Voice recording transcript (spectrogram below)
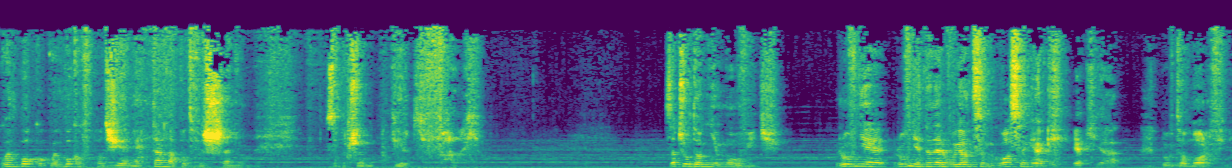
głęboko, głęboko w podziemie. I tam na podwyższeniu zobaczyłem wielki falchion. Zaczął do mnie mówić. Równie, równie denerwującym głosem jak, jak ja. Był to Morfir.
